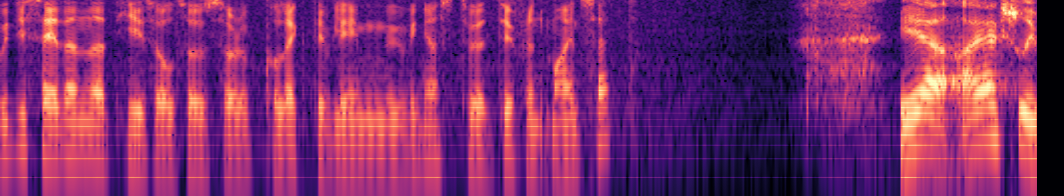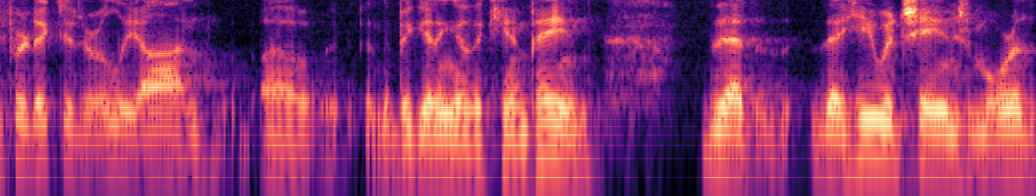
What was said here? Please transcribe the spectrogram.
would you say then that he's also sort of collectively moving us to a different mindset? Yeah, I actually predicted early on uh, in the beginning of the campaign that that he would change more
